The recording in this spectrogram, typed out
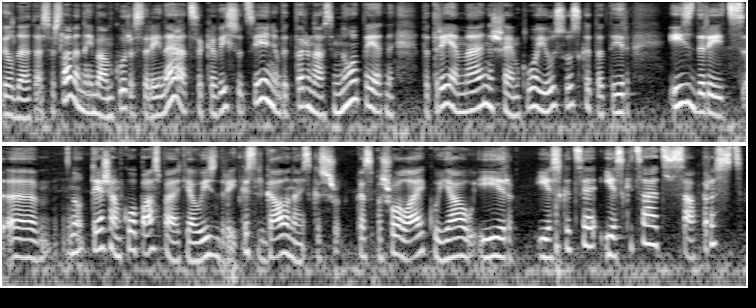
bildētājs ar slavenībām, kuras arī neatsaka visu cieņu, bet parunāsim nopietni par trim mēnešiem, ko jūs uzskatāt ir izdarīts, uh, nu, tiešām ko paspējat jau izdarīt, kas ir galvenais, kas, kas pa šo laiku jau ir ieskicē, ieskicēts, saprasts,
